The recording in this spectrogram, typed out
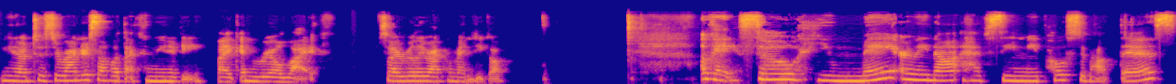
you know to surround yourself with that community like in real life so i really recommend you go okay so you may or may not have seen me post about this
